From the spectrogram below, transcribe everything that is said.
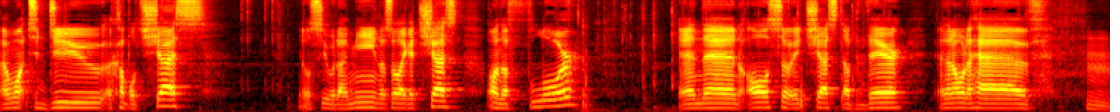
I want to do a couple chests. You'll see what I mean. So like a chest on the floor. And then also a chest up there. And then I want to have, hmm,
